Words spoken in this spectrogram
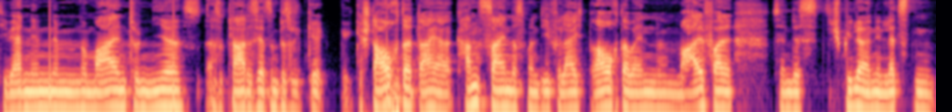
Die werden in einem normalen Turnier, also klar, das ist jetzt ein bisschen ge gestauchter, daher kann es sein, dass man die vielleicht braucht, aber im Normalfall sind es Spieler in den letzten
